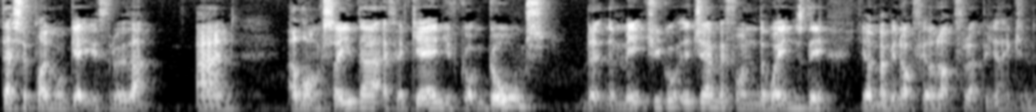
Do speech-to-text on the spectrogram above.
discipline will get you through that. And alongside that, if again you've got goals that, that make you go to the gym, if on the Wednesday you're maybe not feeling up for it, but you're thinking,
